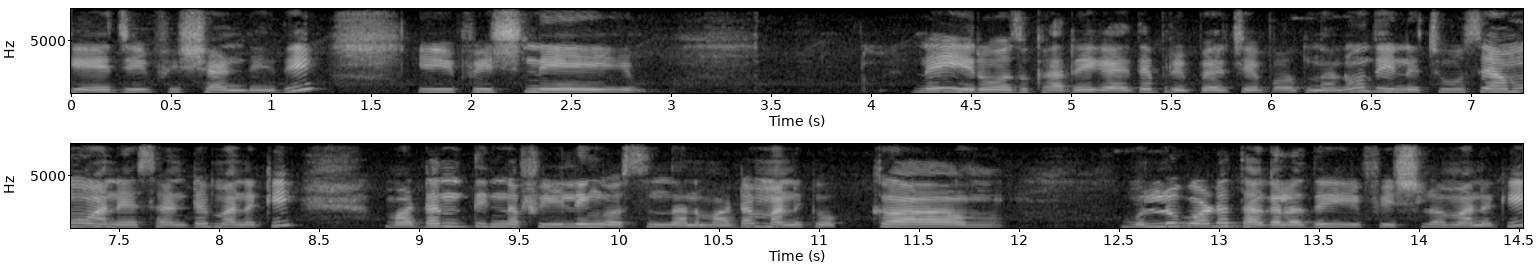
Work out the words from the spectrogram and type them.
కేజీ ఫిష్ అండి ఇది. ఈ ఫిష్ని నే ఈరోజు కర్రీగా అయితే ప్రిపేర్ చేయబోతున్నాను. దీన్ని చూసాము అనేసి అంటే మనకి మటన్ తిన్న ఫీలింగ్ వస్తుందన్నమాట. మనకి ఒక్క ముళ్ళు కూడా తగలదు ఈ ఫిష్లో మనకి.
